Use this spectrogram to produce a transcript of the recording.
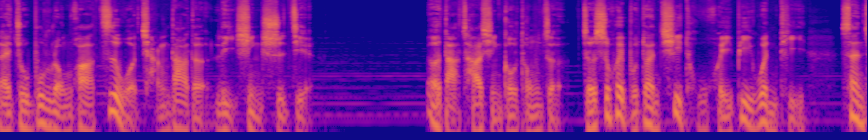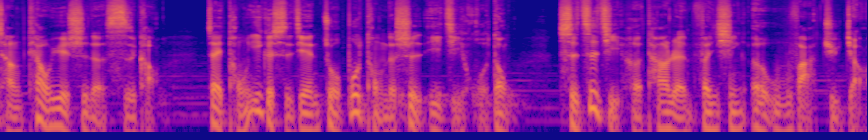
来逐步融化自我强大的理性世界。二打叉型沟通者则是会不断企图回避问题，擅长跳跃式的思考，在同一个时间做不同的事以及活动，使自己和他人分心而无法聚焦。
